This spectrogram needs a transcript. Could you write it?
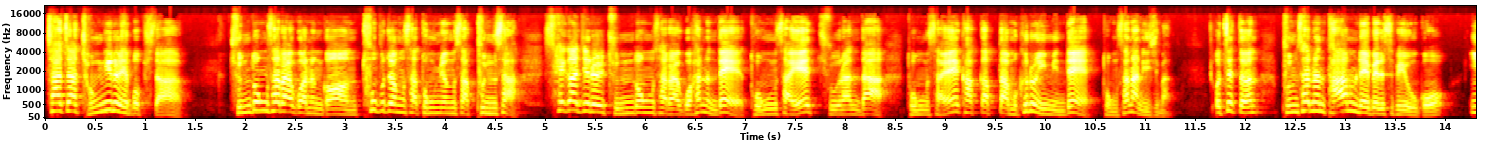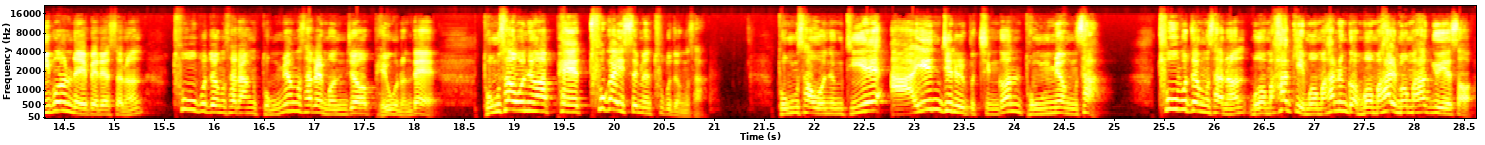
자, 자 정리를 해봅시다. 준동사라고 하는 건 투부정사, 동명사, 분사. 세 가지를 준동사라고 하는데 동사에 준한다, 동사에 가깝다 뭐 그런 의미인데 동사는 아니지만. 어쨌든 분사는 다음 레벨에서 배우고 이번 레벨에서는 투부정사랑 동명사를 먼저 배우는데 동사 원형 앞에 투가 있으면 투부정사. 동사 원형 뒤에 ing를 붙인 건 동명사. 투부정사는 뭐뭐 하기, 뭐뭐 하는 거, 뭐뭐 할, 뭐뭐 하기 위해서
